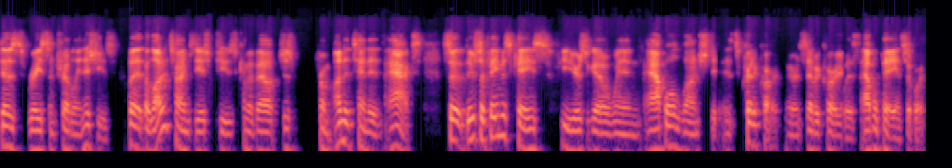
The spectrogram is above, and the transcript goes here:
It does raise some troubling issues, but a lot of times the issues come about just from unintended acts. So there's a famous case a few years ago when Apple launched its credit card or its debit card with Apple Pay and so forth.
